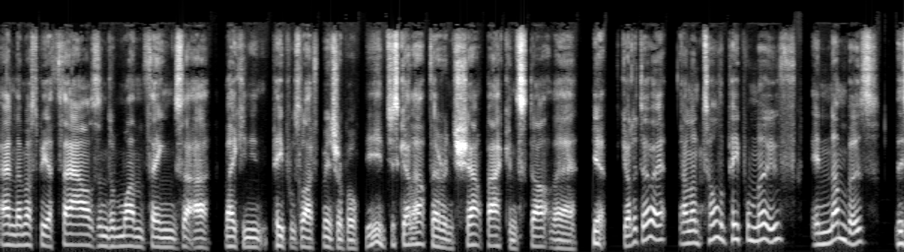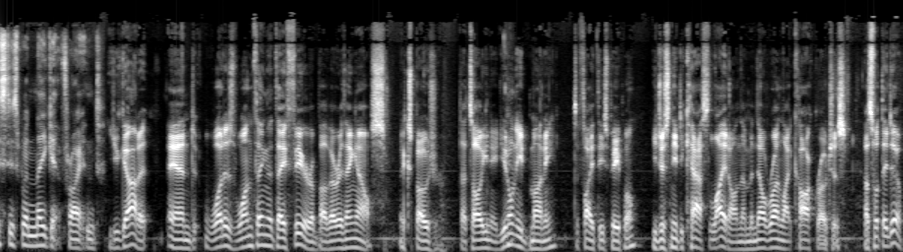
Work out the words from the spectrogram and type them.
and there must be a thousand and one things that are making people's life miserable, you just get up there and shout back and start there. Yeah, got to do it. And until the people move in numbers, this is when they get frightened. You got it. And what is one thing that they fear above everything else? Exposure. That's all you need. You don't need money to fight these people. You just need to cast light on them and they'll run like cockroaches. That's what they do.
